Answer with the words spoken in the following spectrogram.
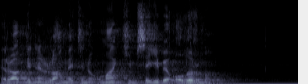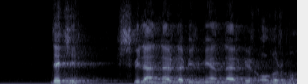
ve Rabbinin rahmetini uman kimse gibi olur mu? De ki, hiç bilenlerle bilmeyenler bir olur mu?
